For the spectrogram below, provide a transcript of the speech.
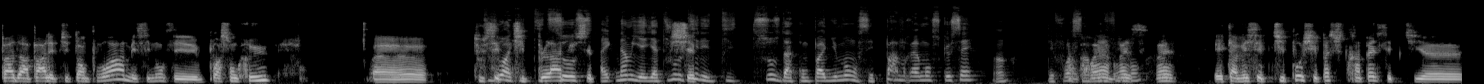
pas à part les petits tempura, mais sinon c'est poisson cru. Euh, tous ces toujours petits plats, Avec- Non, mais il y, a- il y a toujours sais, des petites sauces d'accompagnement. On sait pas vraiment ce que c'est. Hein. Des fois, c'est un peu ouais. Et t'avais ces petits pots, je sais pas si tu te rappelles, ces petits, euh,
